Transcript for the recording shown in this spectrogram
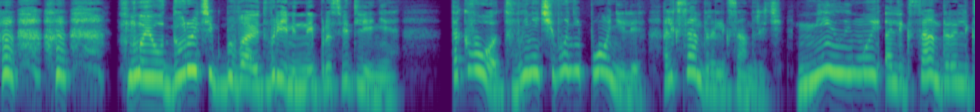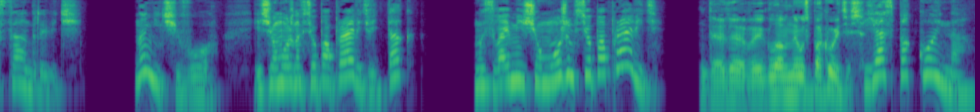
Но и у дурочек бывают временные просветления. Так вот, вы ничего не поняли, Александр Александрович. Милый мой Александр Александрович. Но ничего, еще можно все поправить, ведь так? Мы с вами еще можем все поправить. Да-да, вы, главное, успокойтесь. Я спокойна.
